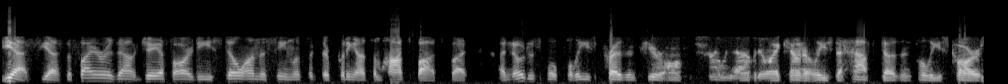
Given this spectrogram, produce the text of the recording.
Yes, yes. The fire is out. JFRD still on the scene. Looks like they're putting out some hot spots, but a noticeable police presence here off of Shirley Avenue. I count at least a half dozen police cars.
